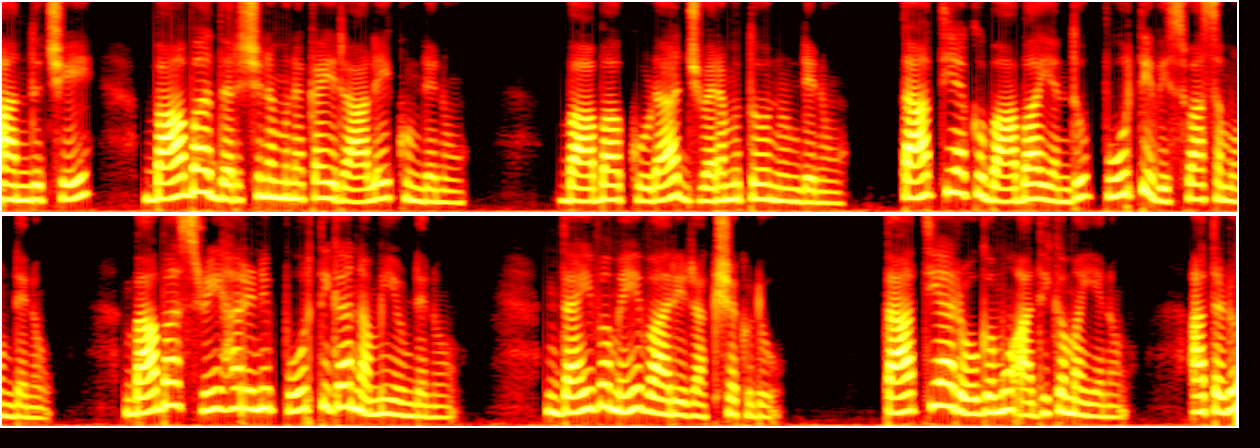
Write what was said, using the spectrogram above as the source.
అందుచే బాబా దర్శనమునకై రాలేకుండెను. బాబా కూడా జ్వరముతో నుండెను. తాత్యాకు బాబాయందు పూర్తి విశ్వాసముండెను. బాబా శ్రీహరిని పూర్తిగా నమ్మియుండెను. దైవమే వారి రక్షకుడు. తాత్యా రోగము అధికమయ్యెను. అతడు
